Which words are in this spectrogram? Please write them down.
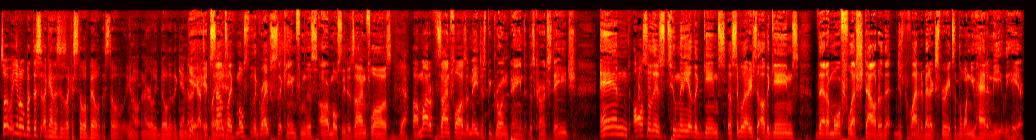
so you know but this again this is like a still a build it's still you know an early build of the game that i Yeah, got to it play sounds in. like most of the gripes that came from this are mostly design flaws. Yeah. uh, moderate design flaws that may just be growing pains at this current stage. And also, there's too many other games, uh, similarities to other games that are more fleshed out or that just provided a better experience than the one you had immediately here.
